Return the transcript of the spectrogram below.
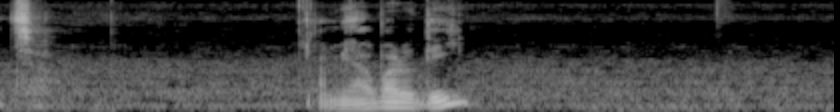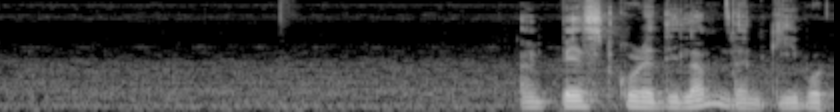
আচ্ছা আমি আবারও দিই। আমি পেস্ট করে দিলাম, দেন কিবোর্ড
